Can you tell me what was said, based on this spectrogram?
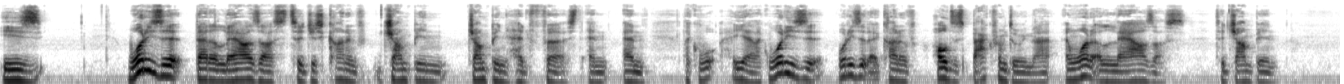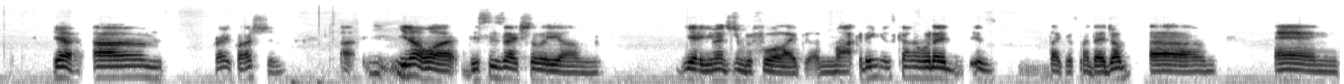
is what is it that allows us to just kind of jump in jump in head first and and like what yeah like what is it what is it that kind of holds us back from doing that and what allows us to jump in yeah, um, great question. Uh, you know what? This is actually, um, yeah, you mentioned before, like uh, marketing is kind of what I is like. That's my day job. Um, and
